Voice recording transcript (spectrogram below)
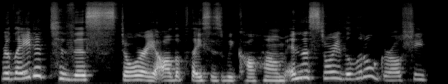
related to this story all the places we call home in the story the little girl she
